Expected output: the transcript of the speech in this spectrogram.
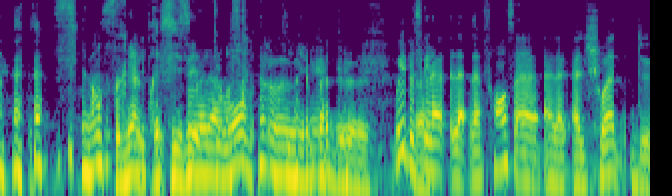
Sinon, Il faut bien le préciser à tout le monde qu'il n'y a pas de... Oui, parce que la, la, la France a, a- a le choix de,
